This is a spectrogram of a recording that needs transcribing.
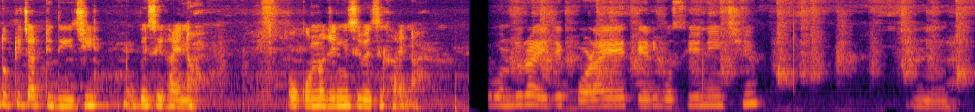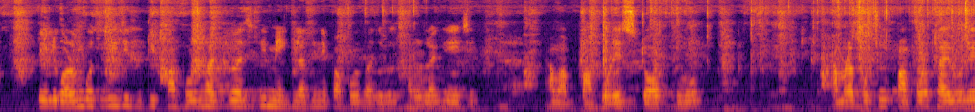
দুটি চারটি দিয়েছি বেশি খায় না। ও কোনো জিনিসই বেশি খায় না। বন্ধুরা, এই যে কড়াইয়ে তেল বসিয়ে নিয়েছি। তেল গরম করতে দিয়েছি দুটি পাঁপড় ভাজবো আজকে, মেঘলা দিনে পাঁপড় ভাজা বেশ ভালো লাগে, এই যে আমার পাঁপড়ের স্টক পুরো। আমরা প্রচুর পাঁপড় খাই বলে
